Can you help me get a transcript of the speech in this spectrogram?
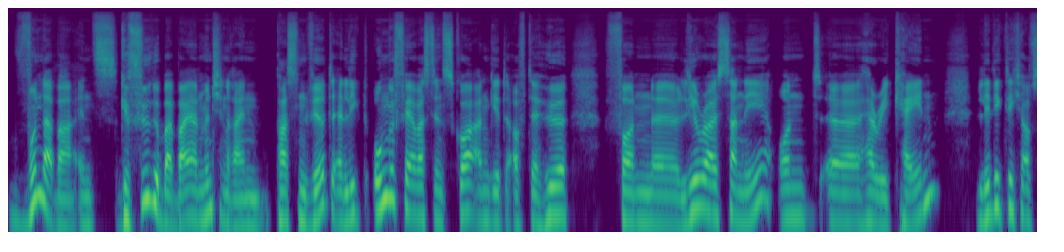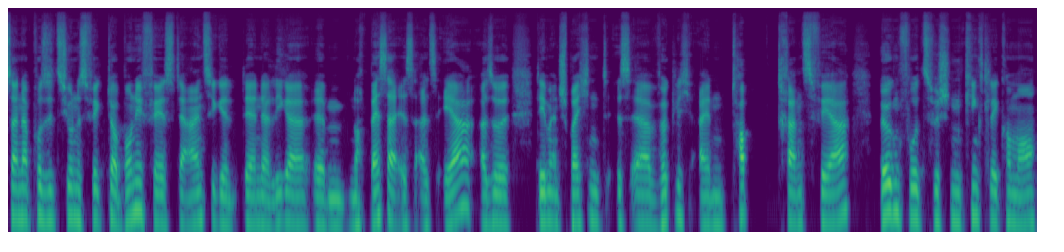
wunderbar ins Gefüge bei Bayern München reinpassen wird. Er liegt ungefähr, was den Score angeht, auf der Höhe von äh, Leroy Sané und äh, Harry Kane. Lediglich auf seiner Position ist Victor Boniface der einzige, der in der Liga ähm, noch besser ist als er. Also dementsprechend ist er wirklich ein Top Transfer. Irgendwo zwischen Kingsley Coman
